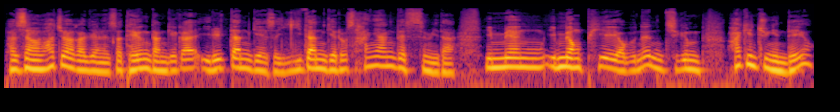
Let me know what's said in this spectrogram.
발생한 화재와 관련해서 대응 단계가 1단계에서 2단계로 상향됐습니다. 인명 인명 피해 여부는 지금 확인 중인데요.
